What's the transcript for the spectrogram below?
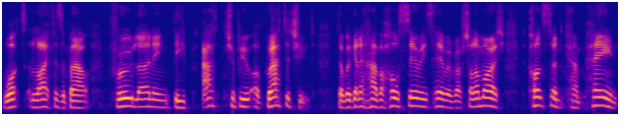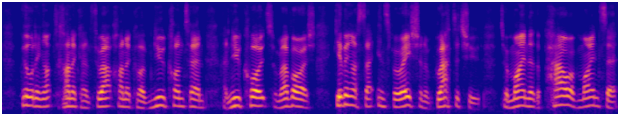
what life is about through learning the attribute of gratitude. That we're going to have a whole series here with Rav Shalom Arush, a constant campaign building up to Hanukkah and throughout Hanukkah of new content and new quotes from Rav Arush, giving us that inspiration of gratitude to remind that the power of mindset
